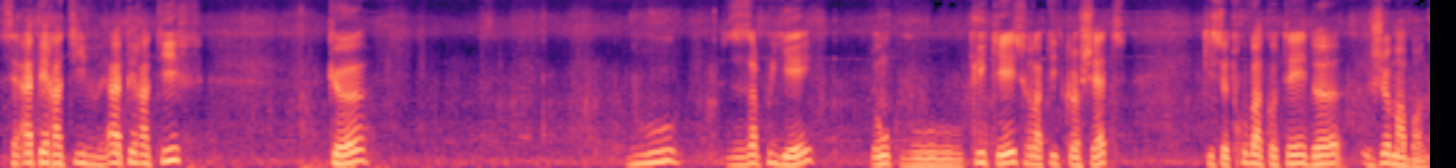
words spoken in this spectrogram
C'est impératif, impératif que vous appuyez, donc vous cliquez sur la petite clochette qui se trouve à côté de je m'abonne.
